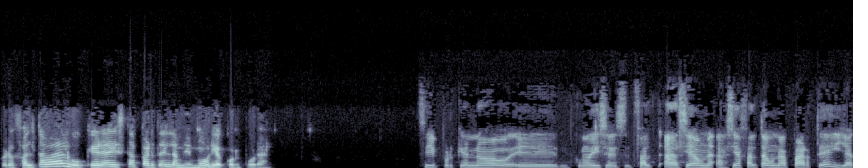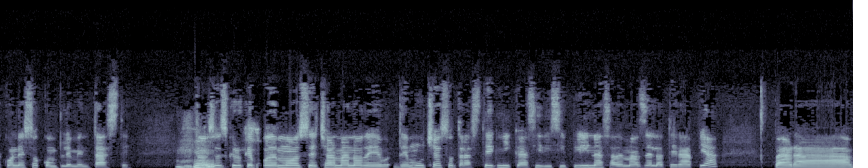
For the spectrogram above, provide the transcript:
pero faltaba algo que era esta parte de la memoria corporal. Sí, porque no, eh, como dices, hacía, una, hacía falta una parte y ya con eso complementaste. Entonces creo que podemos echar mano de, de, muchas otras técnicas y disciplinas, además de la terapia, para,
